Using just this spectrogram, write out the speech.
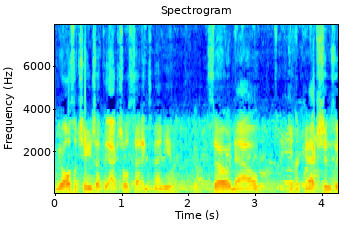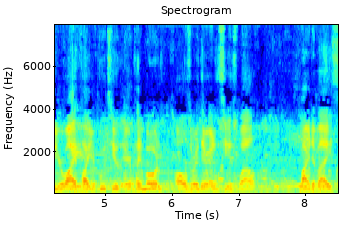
We also changed up the actual settings menu. So now different connections, so your Wi-Fi, your Bluetooth, Airplane mode, all is right there, NFC as well. My device,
